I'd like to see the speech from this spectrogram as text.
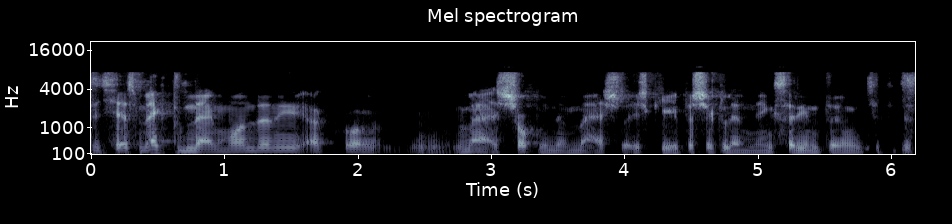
hogyha ezt meg tudnánk mondani, akkor más, sok minden másra is képesek lennénk szerintem. Úgyhogy ez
